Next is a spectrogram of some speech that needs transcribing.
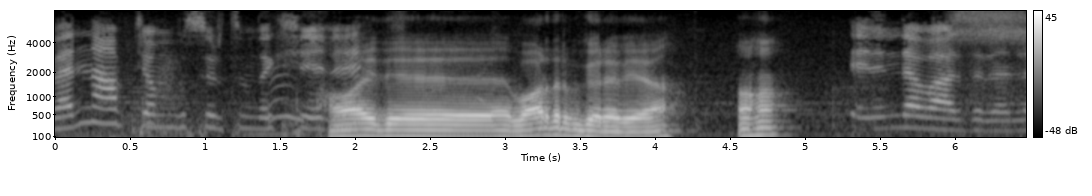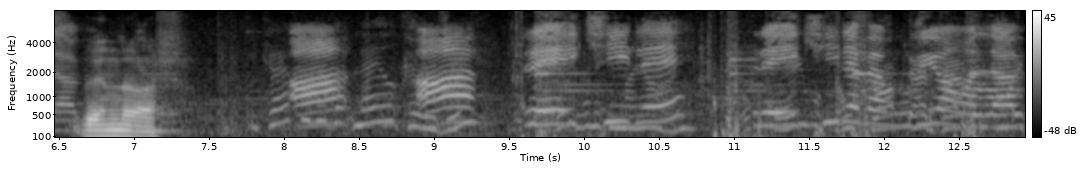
Ben ne yapacağım bu sırtımdaki şeyle? Haydi. Vardır bir görevi ya. Aha. Senin de vardır Ali abi. Benim de var. Aa, aa R2 ile R2 ile ben vuruyorum Ali abi.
